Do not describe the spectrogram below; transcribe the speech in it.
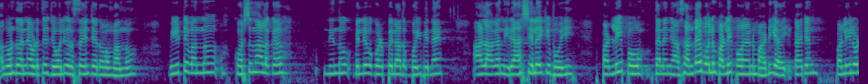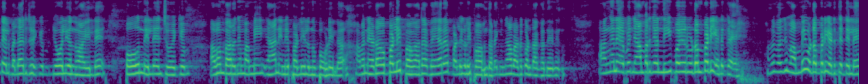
അതുകൊണ്ട് തന്നെ അവിടുത്തെ ജോലി റിസൈൻ ചെയ്തവൻ വന്നു. വീട്ടിൽ വന്ന് കുറച്ച് നാളൊക്കെ നിന്ന് വലിയ കുഴപ്പമില്ലാതെ പോയി. പിന്നെ ആളാകെ നിരാശയിലേക്ക് പോയി. പള്ളിയിൽ പോകും തന്നെ ഞാൻ സൺഡേ പോലും പള്ളിയിൽ പോകാനൊരു മടിയായി. കാര്യം പള്ളിയിലോട്ട് ചിലപ്പോൾ എല്ലാവരും ചോദിക്കും ജോലിയൊന്നും ആയില്ലേ? പോകുന്നില്ലേന്ന് ചോദിക്കും. അവൻ പറഞ്ഞു മമ്മി ഞാൻ ഇനി പള്ളിയിലൊന്നും പോകണില്ല അവൻ ഇടവപ്പള്ളി പോകാതെ വേറെ പള്ളികളിൽ പോകാൻ തുടങ്ങി. ഞാൻ വഴക്കുണ്ടാക്കുന്നതിന്. അങ്ങനെ അപ്പോൾ ഞാൻ പറഞ്ഞു നീ പോയി ഒരു ഉടമ്പടി എടുക്കേ. അത് പറഞ്ഞു മമ്മി ഉടമ്പടി എടുത്തിട്ടില്ലേ?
